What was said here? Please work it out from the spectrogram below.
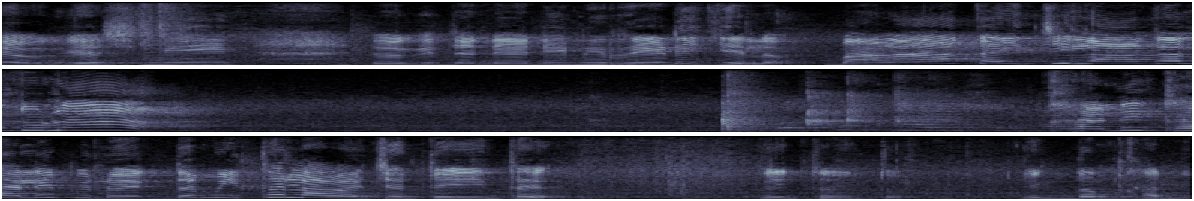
योगेशनी योगेश मी योगेशच्या डॅडीनी रेडी केलं. बाळा कायची लागल तुला? खाली खाली पिलू एकदम इथं लावायचे ते इथं. इथं इथं. एकदम खाली.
